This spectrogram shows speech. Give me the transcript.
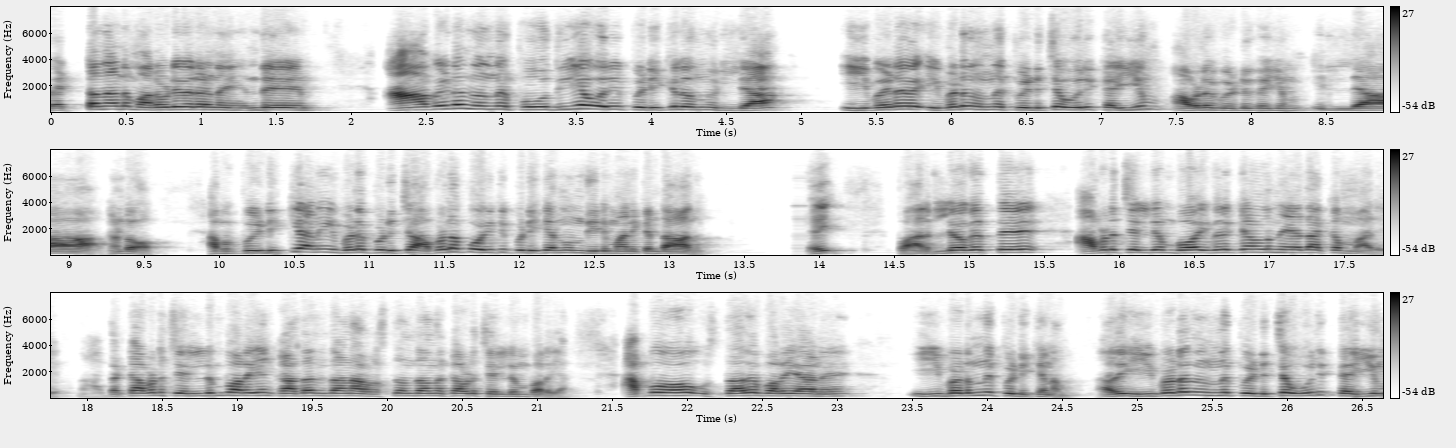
പെട്ടെന്നാണ് മറുപടി വരാണ് എന്ത്? അവിടെ നിന്ന് പുതിയ ഒരു പിടിക്കലൊന്നുമില്ല. ഇവിടെ ഇവിടെ നിന്ന് പിടിച്ച ഒരു കൈയും അവിടെ വിടുകയും ഇല്ല. കണ്ടോ? അപ്പൊ പിടിക്കുകയാണെങ്കിൽ ഇവിടെ പിടിച്ച് അവിടെ പോയിട്ട് പിടിക്കാന്നൊന്നും തീരുമാനിക്കണ്ടാന്ന്. ഏയ് പരലോകത്ത് അവിടെ ചെല്ലുമ്പോൾ ഇവരൊക്കെയാണുള്ള നേതാക്കന്മാര്. അതൊക്കെ അവിടെ ചെല്ലും പറയാം കഥ എന്താണ് അവസ്ഥ എന്താന്നൊക്കെ അവിടെ ചെല്ലും പറയാം. അപ്പോ ഉസ്താദ് പറയാണ് ഇവിടുന്ന് പിടിക്കണം. അത് ഇവിടെ നിന്ന് പിടിച്ച ഒരു കൈയും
